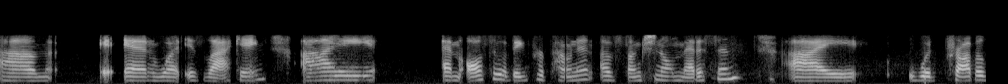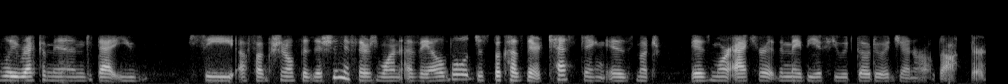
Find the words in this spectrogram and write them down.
um, and what is lacking. I am also a big proponent of functional medicine. I would probably recommend that you see a functional physician if there's one available just because their testing is much is more accurate than maybe if you would go to a general doctor.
